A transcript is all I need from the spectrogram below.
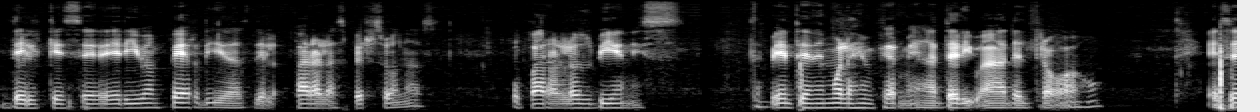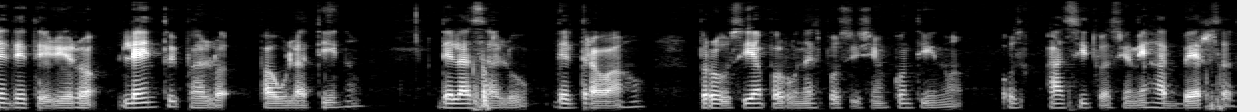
del que se derivan pérdidas para las personas o para los bienes. También tenemos las enfermedades derivadas del trabajo. Es el deterioro lento y paulatino de la salud del trabajo producida por una exposición continua a situaciones adversas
